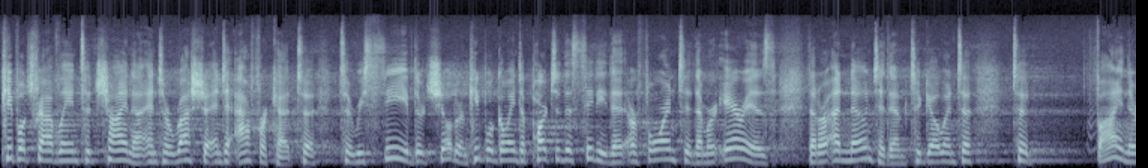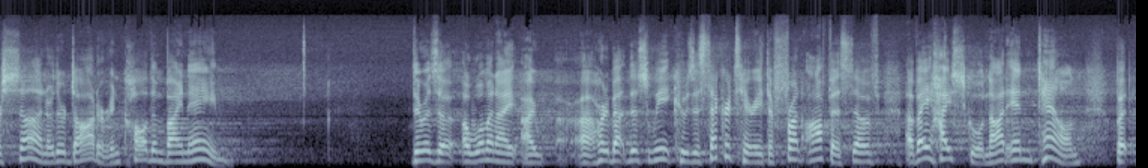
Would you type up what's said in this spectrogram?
people traveling to China and to Russia and to Africa to, to receive their children, people going to parts of the city that are foreign to them or areas that are unknown to them to go and to, to find their son or their daughter and call them by name. There was a, a woman I, I uh, heard about this week who's a secretary at the front office of, of a high school, not in town, but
